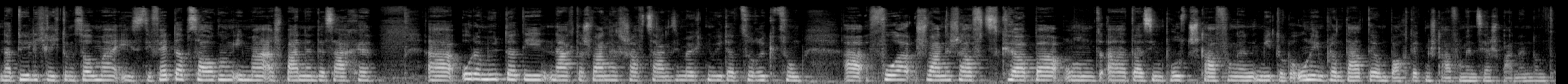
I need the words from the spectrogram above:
Natürlich Richtung Sommer ist die Fettabsaugung immer eine spannende Sache. Äh, oder Mütter, die nach der Schwangerschaft sagen, sie möchten wieder zurück zum äh, Vorschwangerschaftskörper und äh, da sind Bruststraffungen mit oder ohne Implantate und Bauchdeckenstraffungen sehr spannend und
